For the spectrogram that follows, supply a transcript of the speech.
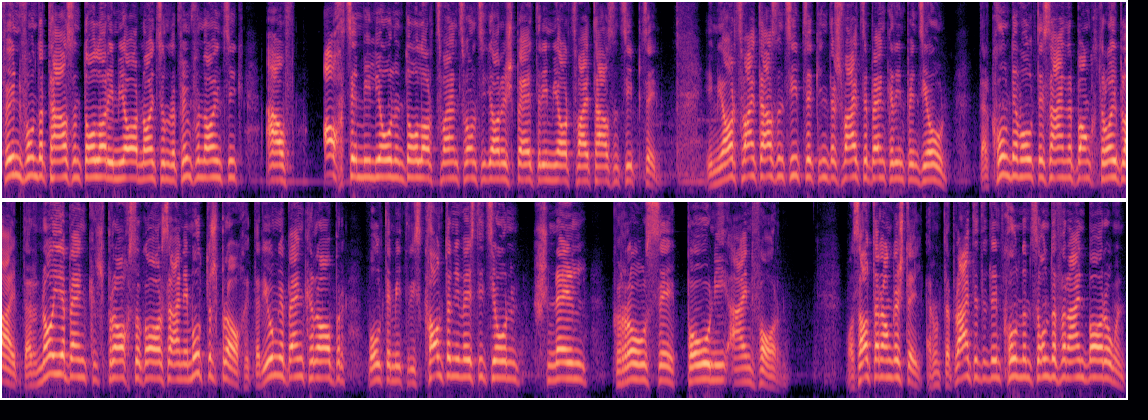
500.000 Dollar im Jahr 1995 auf 18 Millionen Dollar 22 Jahre später im Jahr 2017. Im Jahr 2017 ging der Schweizer Banker in Pension. Der Kunde wollte seiner Bank treu bleiben. Der neue Banker sprach sogar seine Muttersprache. Der junge Banker aber wollte mit riskanten Investitionen schnell große Boni einfahren. Was hat er angestellt? Er unterbreitete dem Kunden Sondervereinbarungen.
